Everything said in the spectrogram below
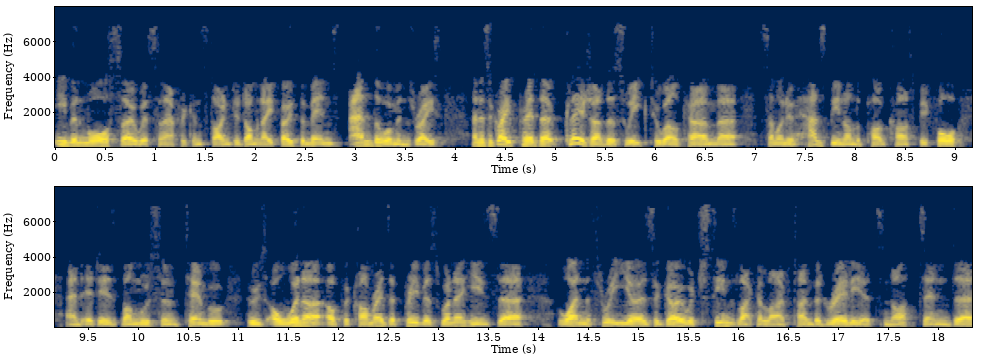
even more so with South Africans starting to dominate both the men's and the women's race. And it's a great pleasure this week to welcome uh, someone who has been on the podcast before, and it is Bongmusa Mthembu, who's a winner of the Comrades, a previous winner. He's uh, won three years ago, which seems like a lifetime, but really it's not. And uh,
